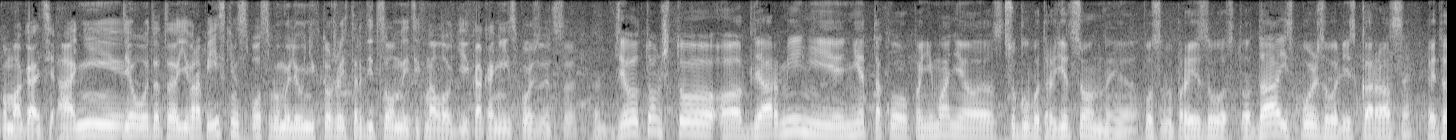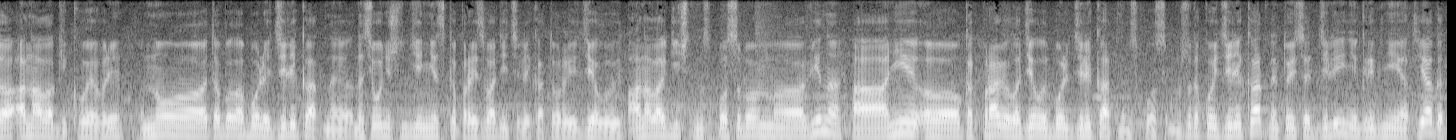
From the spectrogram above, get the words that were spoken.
помогать. А они делают это европейским способом или у них тоже есть традиционные технологии, как они используются? Дело в том, что э, для Армении нет такого понимания сугубо традиционные способы производства. Да, использовались карасы, это аналоги квеври, но это было более деликатное. На сегодняшний день несколько производителей, которые делают аналогичным способом э, вина, а они, как правило, делают более деликатным способом. Что такое деликатный? То есть отделение грибней от ягод,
